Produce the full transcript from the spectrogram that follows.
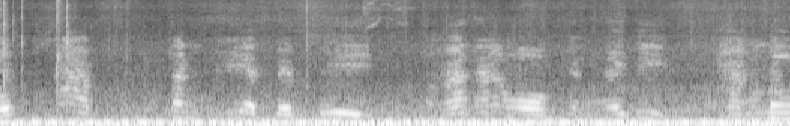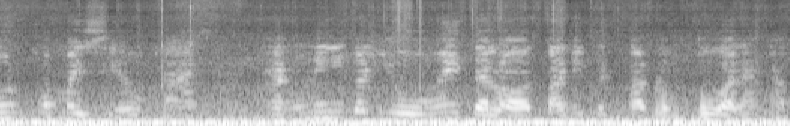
ผมทราบท่านเครียดเต็มที่หาทางออกยังไงดีทางโน้นก็ไม่เสียโอกาสทางนี้ก็อยู่ให้ตลอดตอนนี้เป็นความลงตัวแล้วครับ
